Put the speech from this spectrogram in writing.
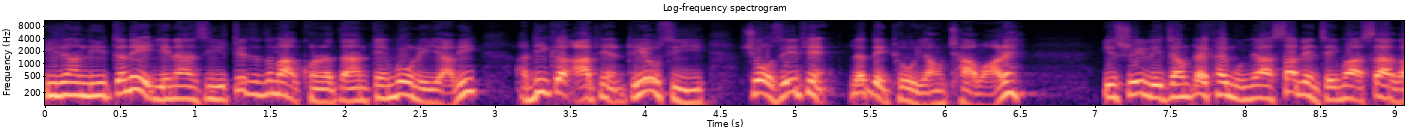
အီရန်သည်တနေ့ရေနံစီ1.8တန်းတင်ပို့နေရပြီးအဓိကအားဖြင့်တရုတ်စီရော့ဈေးဖြင့်လက်သိပ်ထိုးရောင်းချပါတယ်။အစ္စရေးလေကြောင်းတိုက်ခိုက်မှုများစတင်ချိန်မှအစက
